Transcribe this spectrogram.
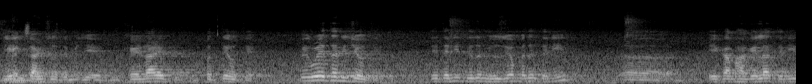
प्लेइंग कार्ड्स होते म्हणजे खेळणारे पत्ते होते वेगवेगळे तऱ्हेचे होते. ते त्यांनी तिथं म्युझियममध्ये त्यांनी एका भागेला त्यांनी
